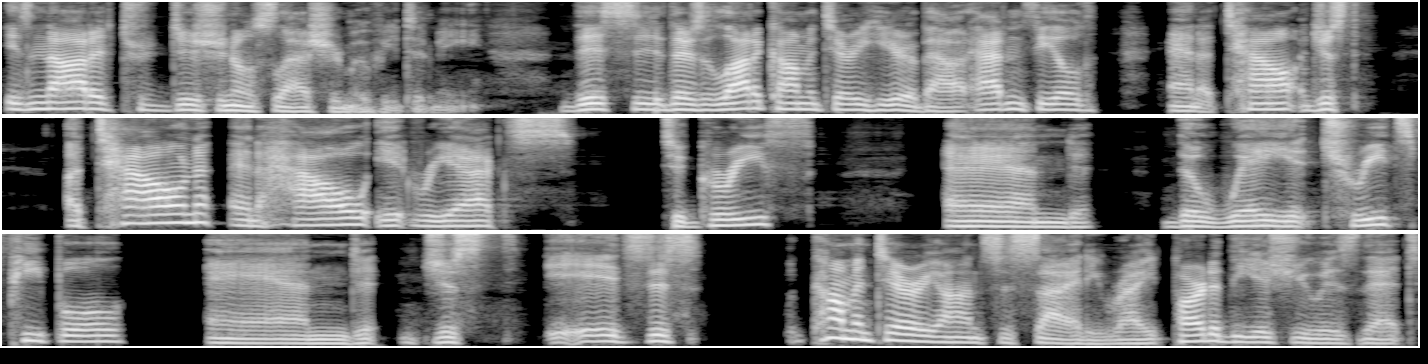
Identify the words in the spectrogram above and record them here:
is not a traditional slasher movie to me. This is, there's a lot of commentary here about Haddonfield and a town, just a town and how it reacts to grief and the way it treats people and just it's this commentary on society, right? Part of the issue is that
